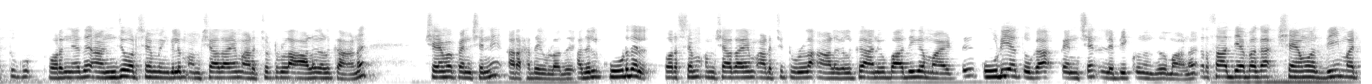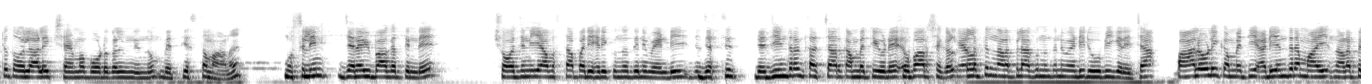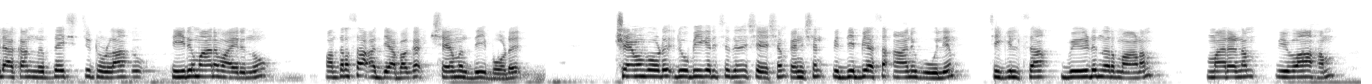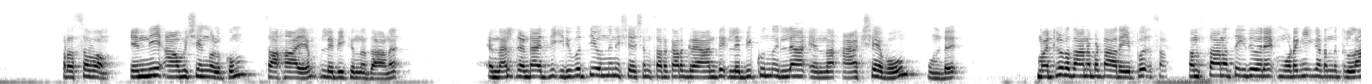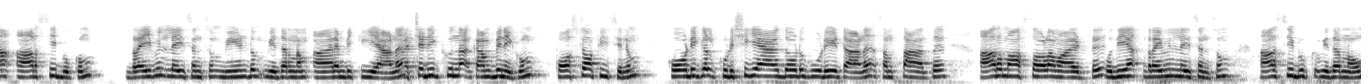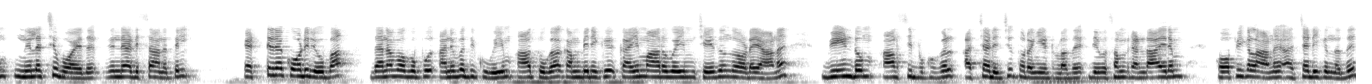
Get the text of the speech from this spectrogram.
കുറഞ്ഞത് അഞ്ചു വർഷമെങ്കിലും അംശാദായം അടച്ചിട്ടുള്ള ആളുകൾക്കാണ് ക്ഷേമ പെൻഷന് അർഹതയുള്ളത്. അതിൽ കൂടുതൽ വർഷം അംശാദായം അടച്ചിട്ടുള്ള ആളുകൾക്ക് അനുപാതികമായിട്ട് കൂടിയ തുക പെൻഷൻ ലഭിക്കുന്നതുമാണ്. മദ്രസാധ്യാപക ക്ഷേമനിധി മറ്റു തൊഴിലാളി ക്ഷേമ ബോർഡുകളിൽ നിന്നും വ്യത്യസ്തമാണ്. മുസ്ലിം ജനവിഭാഗത്തിന്റെ ശോചനീയാവസ്ഥ പരിഹരിക്കുന്നതിന് വേണ്ടി ജസ്റ്റിസ് രജീന്ദ്രൻ സച്ചാർ കമ്മിറ്റിയുടെ ശുപാർശകൾ കേരളത്തിൽ നടപ്പിലാക്കുന്നതിന് വേണ്ടി രൂപീകരിച്ച പാലോളി കമ്മിറ്റി അടിയന്തരമായി നടപ്പിലാക്കാൻ നിർദ്ദേശിച്ചിട്ടുള്ള തീരുമാനമായിരുന്നു മദ്രസ അധ്യാപക ക്ഷേമനിധി ബോർഡ്. ക്ഷേമ ബോർഡ് രൂപീകരിച്ചതിന് ശേഷം പെൻഷൻ വിദ്യാഭ്യാസ ആനുകൂല്യം ചികിത്സ വീട് നിർമ്മാണം മരണം വിവാഹം പ്രസവം എന്നീ ആവശ്യങ്ങൾക്കും സഹായം ലഭിക്കുന്നതാണ്. എന്നാൽ രണ്ടായിരത്തി ഇരുപത്തിയൊന്നിന് ശേഷം സർക്കാർ ഗ്രാന്റ് ലഭിക്കുന്നില്ല എന്ന ആക്ഷേപവും ഉണ്ട്. മറ്റൊരു പ്രധാനപ്പെട്ട അറിയിപ്പ് സംസ്ഥാനത്ത് ഇതുവരെ മുടങ്ങിക്കിടന്നിട്ടുള്ള ആർ സി ബുക്കും ഡ്രൈവിംഗ് ലൈസൻസും വീണ്ടും വിതരണം ആരംഭിക്കുകയാണ്. അച്ചടിക്കുന്ന കമ്പനിക്കും പോസ്റ്റ് ഓഫീസിനും കോടികൾ കുടിശ്ശികയായതോടു കൂടിയിട്ടാണ് സംസ്ഥാനത്ത് ആറുമാസത്തോളമായിട്ട് പുതിയ ഡ്രൈവിംഗ് ലൈസൻസും ആർ സി ബുക്ക് വിതരണവും നിലച്ചുപോയത്. ഇതിന്റെ അടിസ്ഥാനത്തിൽ എട്ടര കോടി രൂപ ധനവകുപ്പ് അനുവദിക്കുകയും ആ തുക കമ്പനിക്ക് കൈമാറുകയും ചെയ്തതോടെയാണ് വീണ്ടും ആർ സി ബുക്കുകൾ അച്ചടിച്ച് തുടങ്ങിയിട്ടുള്ളത്. ദിവസം രണ്ടായിരം കോപ്പികളാണ് അച്ചടിക്കുന്നത്.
